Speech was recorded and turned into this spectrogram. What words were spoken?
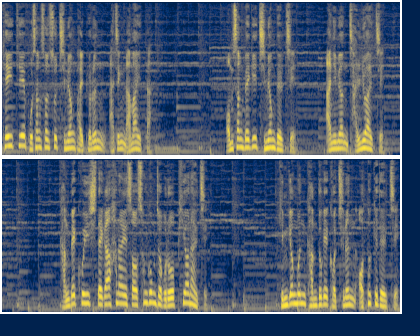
KT의 보상선수 지명 발표는 아직 남아있다. 엄상백이 지명될지, 아니면 잔류할지, 강백호의 시대가 하나에서 성공적으로 피어날지, 김경문 감독의 거취는 어떻게 될지,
